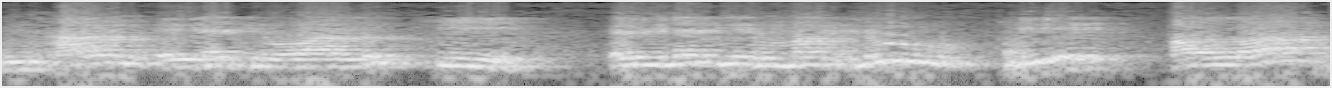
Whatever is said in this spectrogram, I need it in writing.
İnsan öyle bir varlık ki, öyle bir mahluk ki, Allah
